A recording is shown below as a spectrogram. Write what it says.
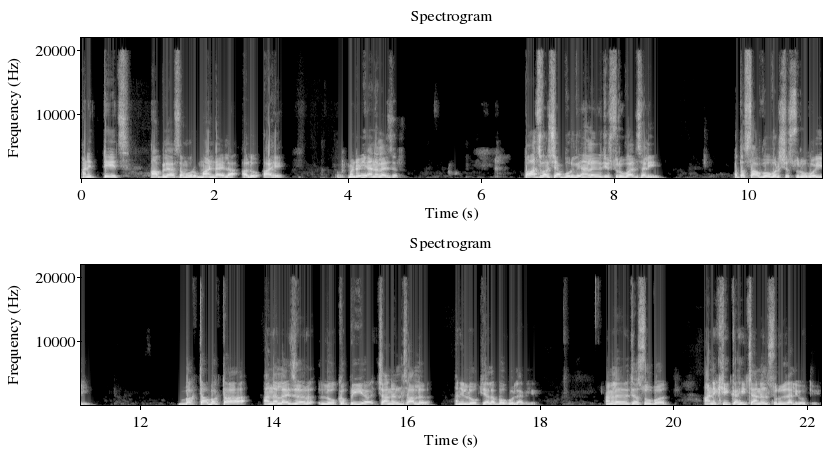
आणि तेच आपल्यासमोर मांडायला आलो आहे. मंडळी अनालायझर पाच वर्षापूर्वी अनालायझरची सुरुवात झाली. आता सहावं वर्ष सुरू होईल. बघता बघता अनालायझर लोकप्रिय चॅनल झालं. आणि लोक याला बघू लागले. अनालायझरच्या सोबत आणखी काही चॅनल सुरू झाली होती.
